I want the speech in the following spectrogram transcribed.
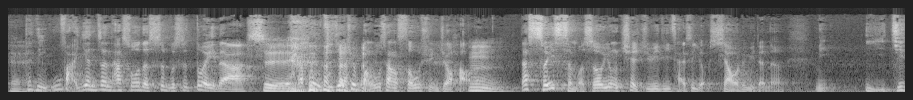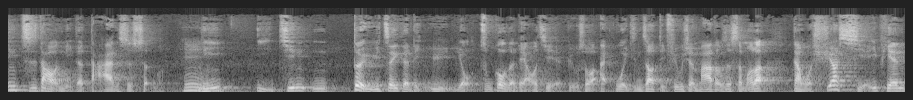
但你无法验证他说的是不是对的啊。是，那不如直接去网络上搜寻就好了。嗯，那所以什么时候用 ChatGPT 才是有效率的呢？你已经知道你的答案是什么，你已经对于这个领域有足够的了解。比如说，哎，我已经知道 diffusion model 是什么了，但我需要写一篇。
